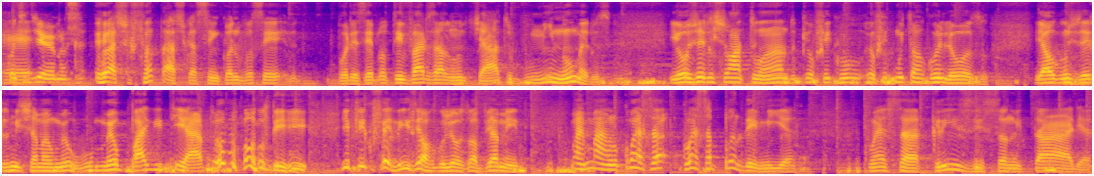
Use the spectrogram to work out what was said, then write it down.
é, cotidianas. Eu acho fantástico, assim, quando você. Por exemplo, eu tive vários alunos de teatro, inúmeros, e hoje eles estão atuando, que eu fico, eu fico muito orgulhoso. E alguns deles me chamam o meu, o meu pai de teatro. Eu rir. E fico feliz e orgulhoso, obviamente. Mas, Marlon, com essa, com essa pandemia, com essa crise sanitária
